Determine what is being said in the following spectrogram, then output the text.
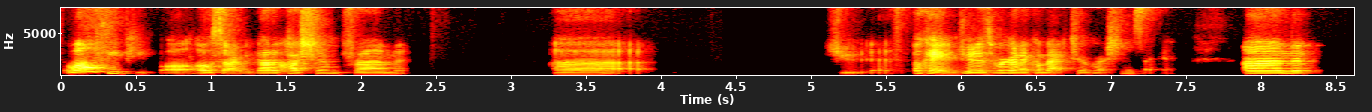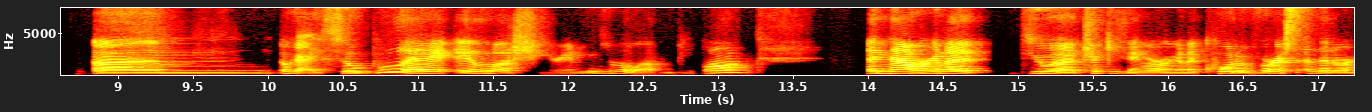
wealthy people. Oh, sorry, we got a question from uh, Judith. Okay, Judith, we're going to come back to your question in a second. Um, um, okay, so Bule, Elo Ashirim, these are the wealthy people. And now we're to do a tricky thing where we're to quote a verse and then we're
